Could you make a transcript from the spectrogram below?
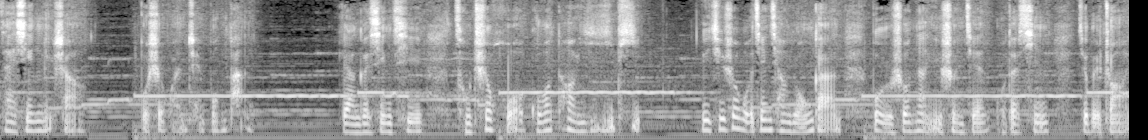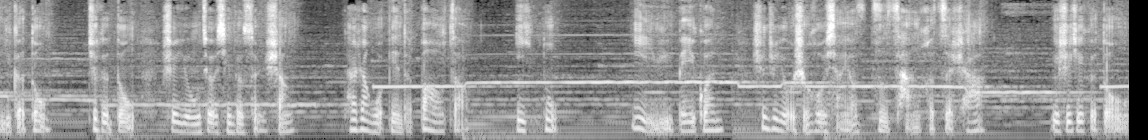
在心理上不是完全崩盘。两个星期从吃火锅到遗体，与其说我坚强勇敢，不如说那一瞬间我的心就被撞了一个洞，这个洞是永久性的损伤，它让我变得暴躁。易怒、抑郁、悲观，甚至有时候想要自残和自杀。也是这个洞，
